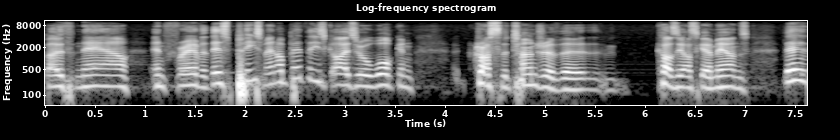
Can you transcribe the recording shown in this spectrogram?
both now and forever. There's peace, man. I bet these guys who are walking across the tundra of the Kosciuszko Mountains, they're,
